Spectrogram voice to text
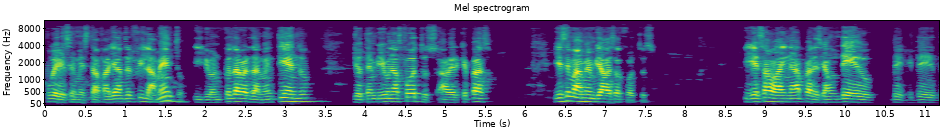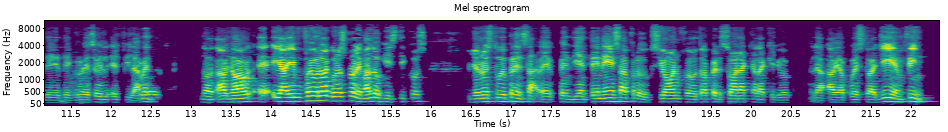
pues se me está fallando el filamento y yo pues la verdad no entiendo, yo te envío unas fotos, a ver qué pasa. Y ese man me enviaba esas fotos y esa vaina parecía un dedo de, de, de, de grueso el, el, filamento. No, ah, no, eh, y ahí fue uno de algunos problemas logísticos yo no estuve prensa, eh, pendiente en esa producción, fue otra persona que a la que yo la había puesto allí, en fin.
